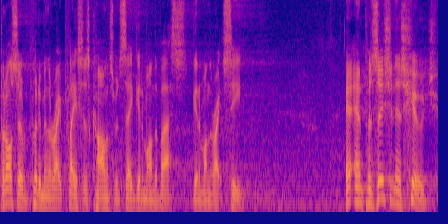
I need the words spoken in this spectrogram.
but also to put him in the right places. Collins would say, get him on the bus, get him on the right seat. and, and position is huge.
